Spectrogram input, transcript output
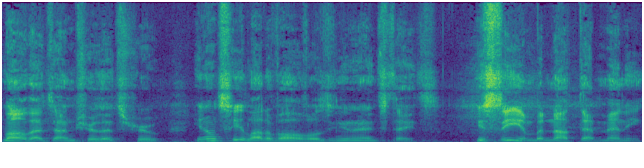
Well, that's I'm sure that's true. You don't see a lot of Volvos in the United States. You see them, but not that many.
